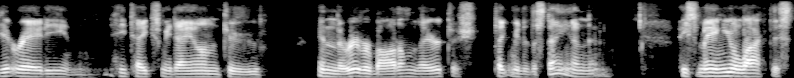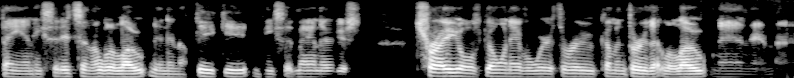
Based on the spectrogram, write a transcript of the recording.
get ready, and he takes me down to in the river bottom there to sh- take me to the stand, and he said, "Man, you'll like this stand." He said, "It's in a little opening in a thicket," and he said, "Man, they're just trails going everywhere through, coming through that little opening." And uh,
